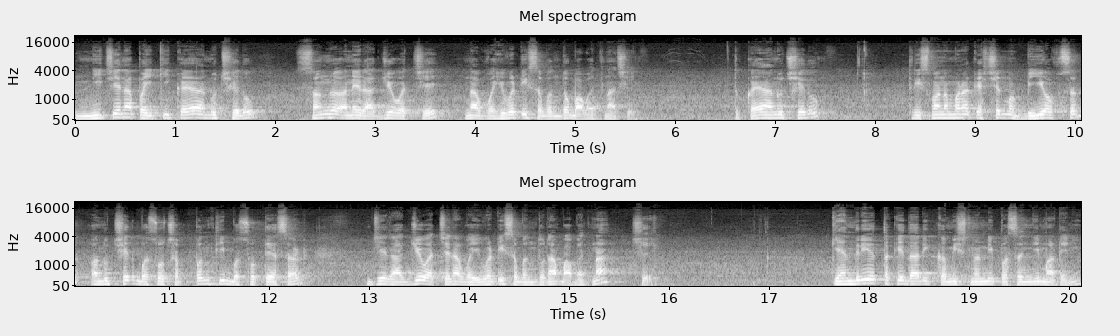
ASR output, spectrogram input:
નીચેના પૈકી કયા અનુચ્છેદો સંઘ અને રાજ્યો વચ્ચેના વહીવટી સંબંધો બાબતના છે? તો કયા અનુચ્છેદો? ત્રીસમા નંબરના ક્વેશ્ચનમાં બી ઓપ્શન અનુચ્છેદ બસો છપ્પનથી બસો ત્રેસઠ, જે રાજ્યો વચ્ચેના વહીવટી સંબંધોના બાબતના છે. કેન્દ્રીય તકેદારી કમિશનરની પસંદગી માટેની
